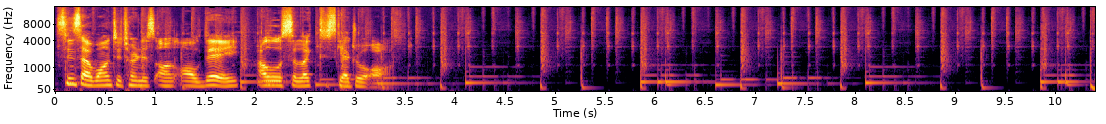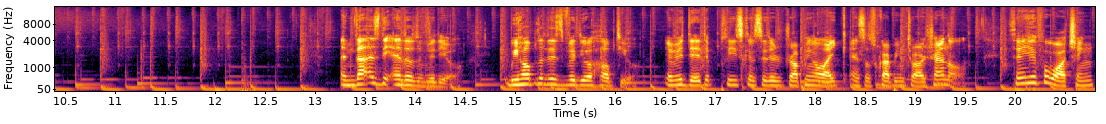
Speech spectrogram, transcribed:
Since I want to turn this on all day, I will select to schedule off. And that is the end of the video. We hope that this video helped you. If it did, please consider dropping a like and subscribing to our channel. Thank you for watching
